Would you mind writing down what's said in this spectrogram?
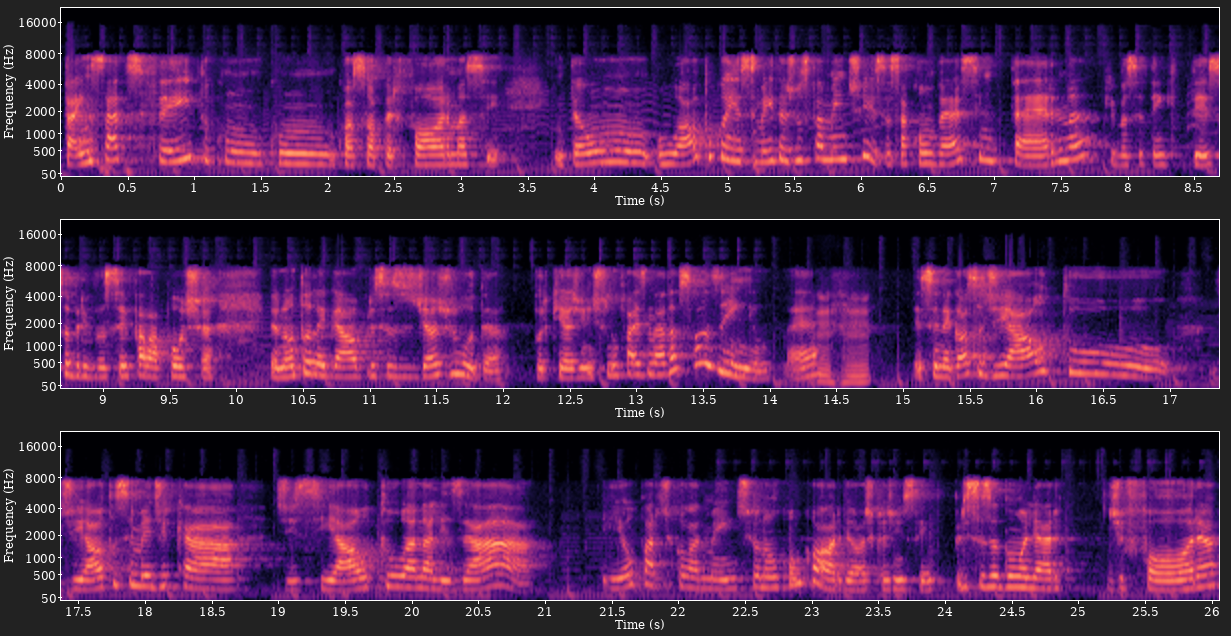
está insatisfeito com, com, com a sua performance. Então, o autoconhecimento é justamente isso, essa conversa interna que você tem que ter sobre você e falar, poxa, eu não tô legal, preciso de ajuda, porque a gente não faz nada sozinho, né? Uhum. Esse negócio de auto, de auto se medicar, de se autoanalisar, eu particularmente eu não concordo. Eu acho que a gente sempre precisa de um olhar de fora,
